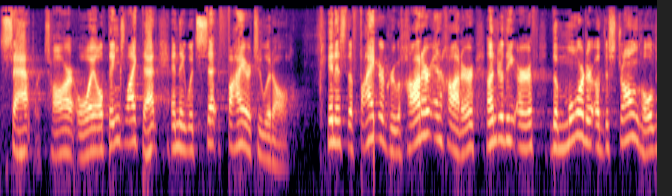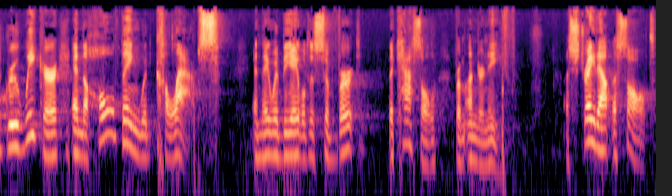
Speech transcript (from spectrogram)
sap or tar, oil, things like that, and they would set fire to it all. And as the fire grew hotter and hotter under the earth, the mortar of the stronghold grew weaker, and the whole thing would collapse, and they would be able to subvert the castle from underneath. A straight out assault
